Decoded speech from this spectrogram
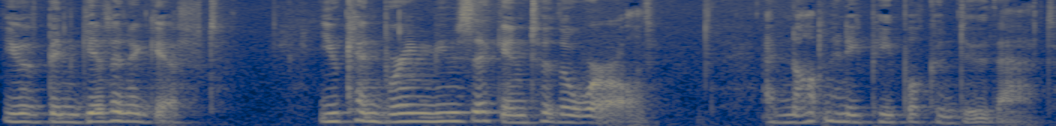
you have been given a gift. You can bring music into the world, and not many people can do that.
